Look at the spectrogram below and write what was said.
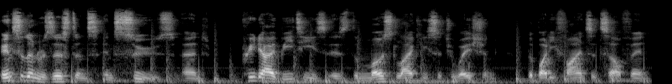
Insulin resistance ensues, and prediabetes is the most likely situation the body finds itself in.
